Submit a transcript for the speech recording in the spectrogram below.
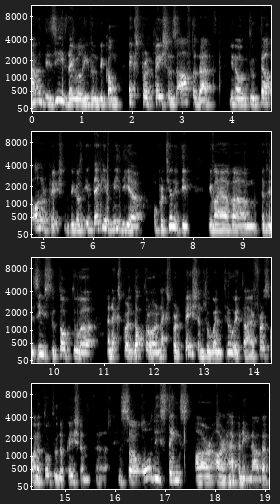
have a disease, they will even become expert patients after that, you know, to tell other patients. Because if they give me the uh, opportunity, if I have um, a disease to talk to a an expert doctor or an expert patient who went through it. I first want to talk to the patient. Uh, so all these things are are happening now. That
